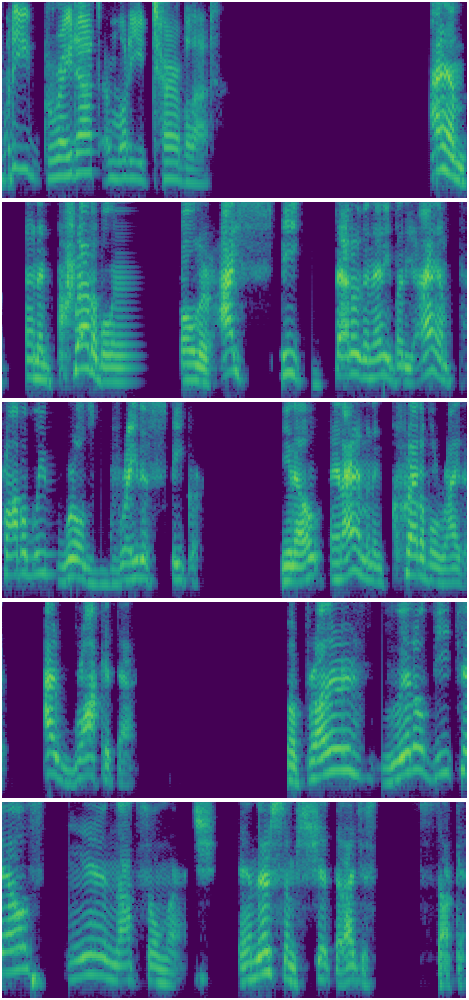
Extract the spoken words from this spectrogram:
what are you great at and what are you terrible at? I am an incredible enroller. I speak better than anybody. I am probably the world's greatest speaker, you know, and I am an incredible writer. I rock at that. But brother, little details, yeah, not so much. And there's some shit that I just suck at.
